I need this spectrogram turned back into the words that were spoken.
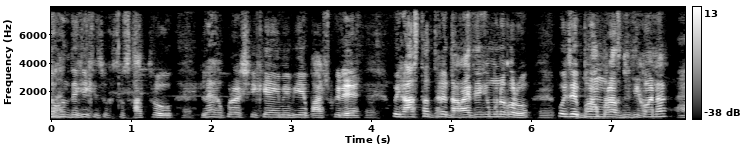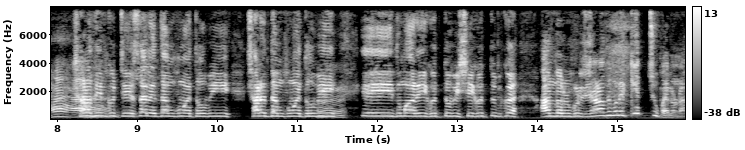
যখন দেখি কিছু কিছু ছাত্র হ্যাঁ। লেখাপড়া শিখে এম এ বিএ পাশ করে ওই রাস্তার ধারে দাঁড়ায় থেকে মনে করো ওই যে বাম রাজনীতি কয় না? হ্যাঁ, হ্যাঁ, সারাদিন করছে চালের দাম কমাইতে হবে সারের দাম কমাইতে হবে এই তোমার এই করতে হবে সেই করতে হবে আন্দোলন করছে সারাদিন মানে কিচ্ছু পাইল না।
